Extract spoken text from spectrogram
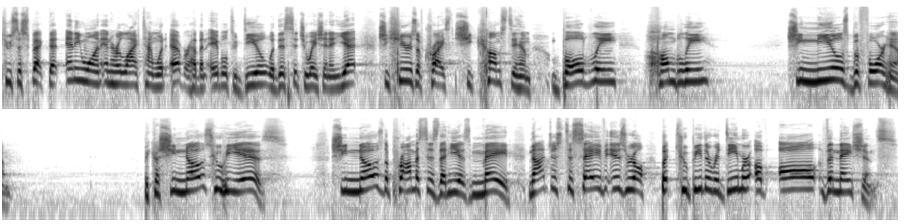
to suspect that anyone in her lifetime would ever have been able to deal with this situation. And yet, she hears of Christ. She comes to him boldly, humbly. She kneels before him because she knows who he is. She knows the promises that he has made, not just to save Israel, but to be the redeemer of all the nations.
